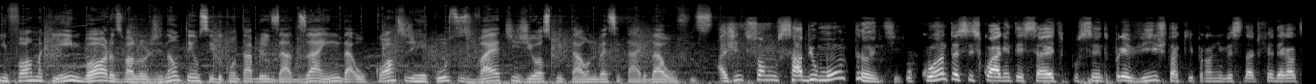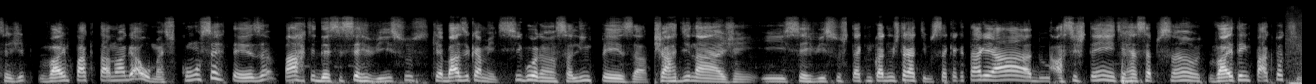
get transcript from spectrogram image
informa que, embora os valores não tenham sido contabilizados ainda, o corte de recursos vai atingir o Hospital Universitário da UFES. A gente só não sabe o montante, o quanto esses 47% previsto aqui para a Universidade Federal de Sergipe vai impactar no HU, mas com certeza parte desses serviços, que é basicamente segurança, limpeza, jardinagem e serviços técnico-administrativos, secretariado, assistente, recepção, vai ter impacto impacto aqui.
